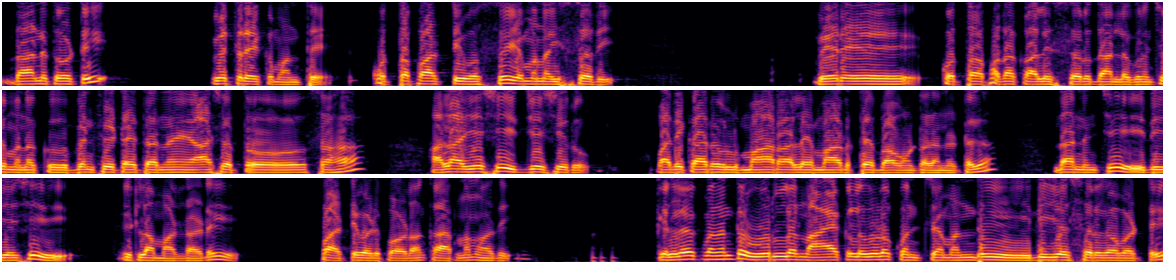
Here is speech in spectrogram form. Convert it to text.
దానితోటి వ్యతిరేకం అంతే. కొత్త పార్టీ వస్తే ఏమన్నా ఇస్తుంది. వేరే కొత్త పథకాలు ఇస్తారు దాంట్లో గురించి మనకు బెనిఫిట్ అవుతుందనే ఆశతో సహా అలా చేసి ఇది చేసిరు అధికారులు మారాలే మారితే బాగుంటుంది అన్నట్టుగా దాని నుంచి ఇది చేసి ఇట్లా మాట్లాడి పార్టీ పడిపోవడం కారణం అది. గెలవకపోతే ఊర్లో నాయకులు కూడా కొంచెం మంది ఇది చేస్తారు కాబట్టి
